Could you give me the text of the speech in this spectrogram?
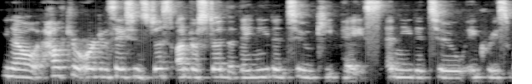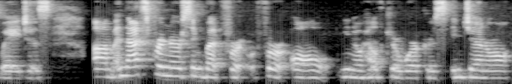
you know, healthcare organizations just understood that they needed to keep pace and needed to increase wages. Um, and that's for nursing, but for, for all, you know, healthcare workers in general.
